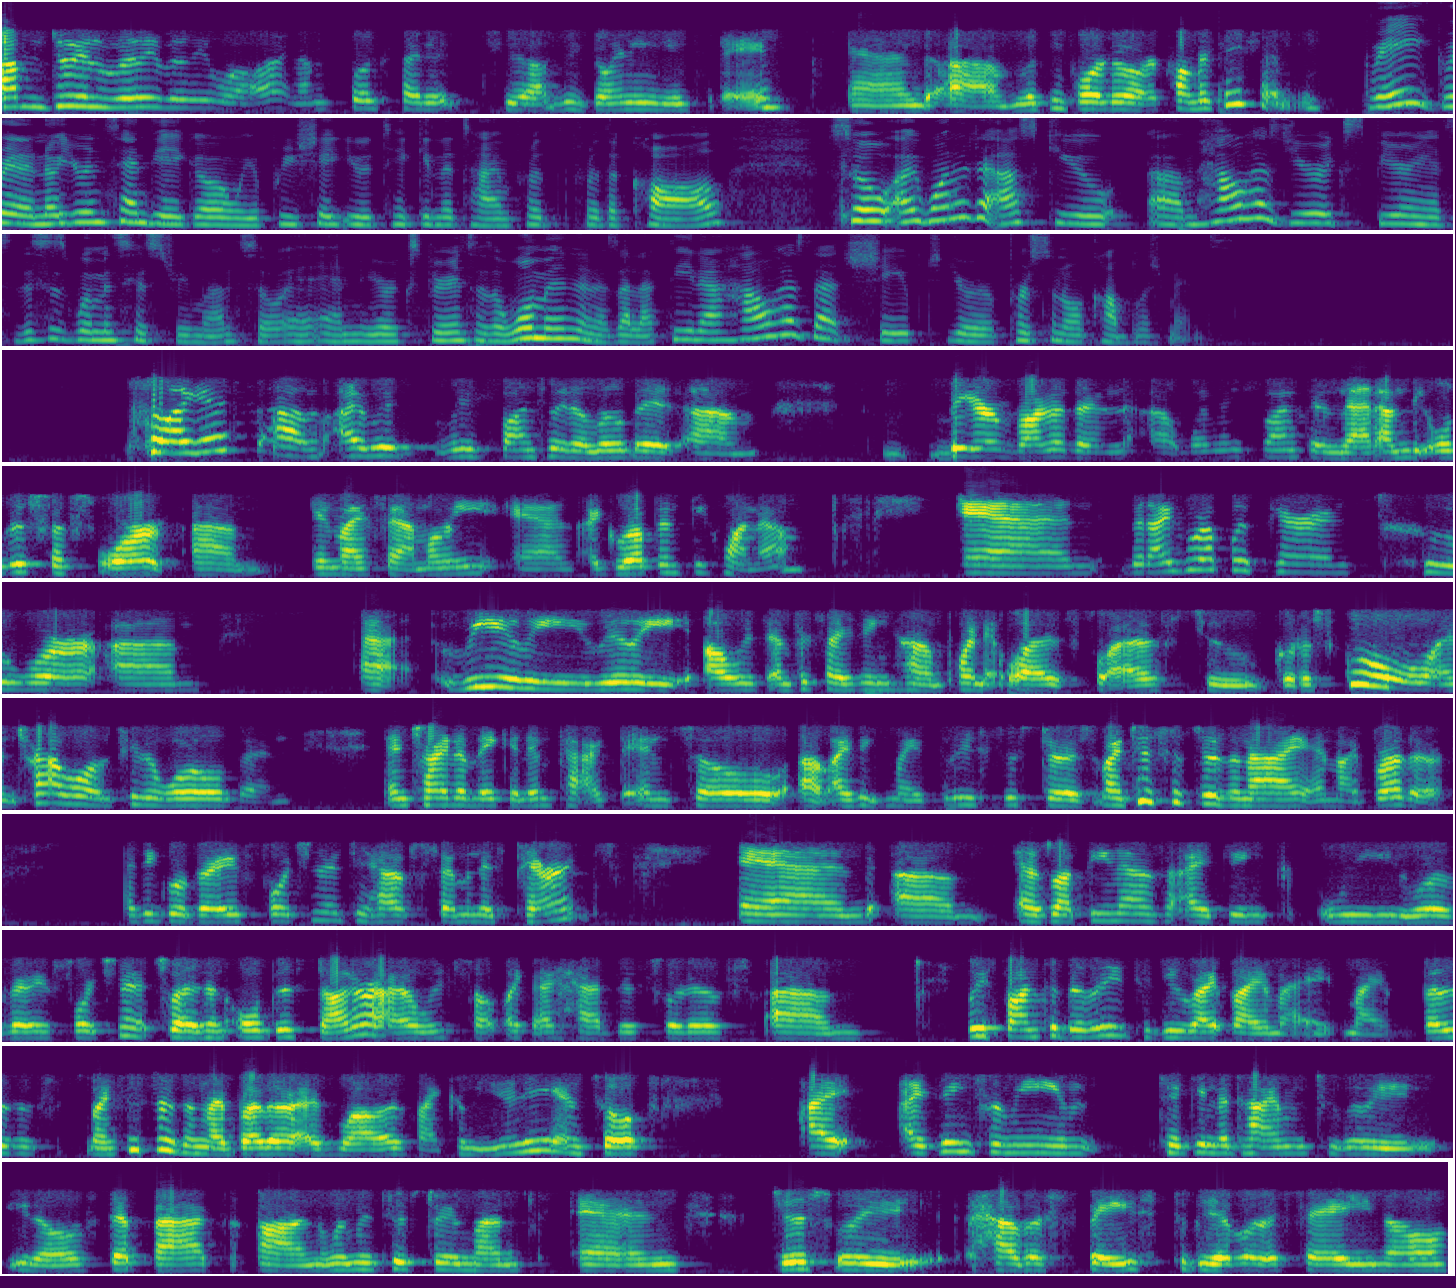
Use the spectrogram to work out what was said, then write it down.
I'm doing really, really well, and I'm so excited to uh, be joining you today and um, looking forward to our conversation. Great, great. I know you're in San Diego, and we appreciate you taking the time for, for the call. So I wanted to ask you, um, how has your experience? This is Women's History Month, so and, and, your experience as a woman and as a Latina, how has that shaped your personal accomplishments? So I guess um, I would respond to it a little bit um, bigger and broader than uh, Women's Month in that I'm the oldest of four um, in my family, and I grew up in Tijuana. And but I grew up with parents who were um, uh, really, really always emphasizing how important it was for us to go to school and travel and see the world and and try to make an impact. And so um, I think my three sisters, my two sisters and I, and my brother, I think we're very fortunate to have feminist parents. And um, as Latinas, I think we were very fortunate. So as an oldest daughter, I always felt like I had this sort of um, responsibility to do right by my my brothers and my sisters and my brother as well as my community. And so, I I think for me, taking the time to really you know step back on Women's History Month and just really have a space to be able to say you know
